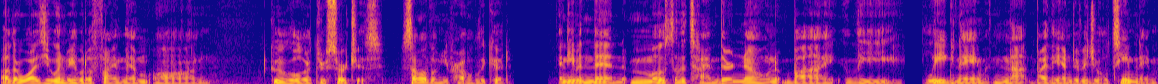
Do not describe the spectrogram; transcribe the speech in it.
Otherwise, you wouldn't be able to find them on Google or through searches. Some of them you probably could. And even then, most of the time they're known by the league name, not by the individual team name.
